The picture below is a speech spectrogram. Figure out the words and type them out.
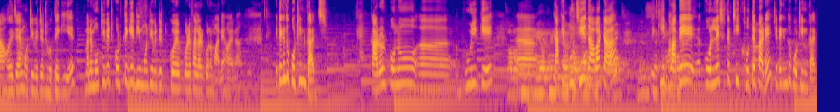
না হয়ে যায় মোটিভেটেড হতে গিয়ে। মানে মোটিভেট করতে গিয়ে ডিমোটিভেটেড করে ফেলার কোনো মানে হয় না। এটা কিন্তু কঠিন কাজ। কারোর কোনো ভুলকে তাকে বুঝিয়ে দেওয়াটা, কীভাবে করলে সেটা ঠিক হতে পারে, সেটা কিন্তু কঠিন কাজ।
